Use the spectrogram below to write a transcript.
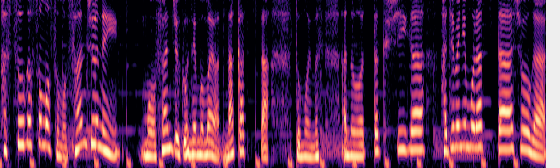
発想がそもそも30年もう35年も前はなかったと思います。あの私が初めにもらった賞が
